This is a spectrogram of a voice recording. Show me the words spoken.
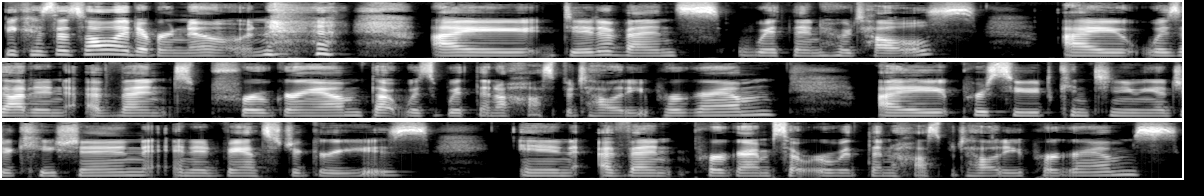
because that's all I'd ever known. I did events within hotels. I was at an event program that was within a hospitality program. I pursued continuing education and advanced degrees in event programs that were within hospitality programs.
